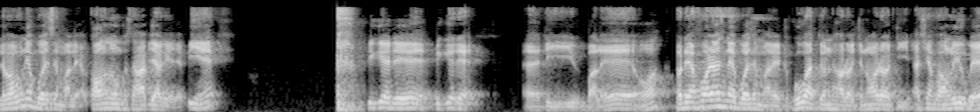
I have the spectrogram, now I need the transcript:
လီဗာပူးနဲ့ပွဲစဉ်မှာလည်းအကောင်းဆုံးကစားပြခဲ့တယ်ပြီးရင်ပြီးခဲ့တဲ့ပြီးခဲ့တဲ့အဲဒီဗာလဲဟော Nottingham Forest နဲ့ပွဲစဉ်မှာလည်းတကူကတွန်းထားတော့ကျွန်တော်ကတော့ဒီ action ဖောင်လေးကိုပဲ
